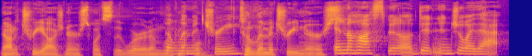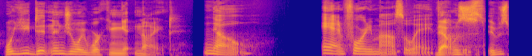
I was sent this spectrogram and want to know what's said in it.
not a triage nurse. What's the word I'm looking Telemetry. for? Telemetry nurse. in the hospital. Didn't enjoy that. well, you didn't enjoy working at night. No. And 40 miles away. That was it was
